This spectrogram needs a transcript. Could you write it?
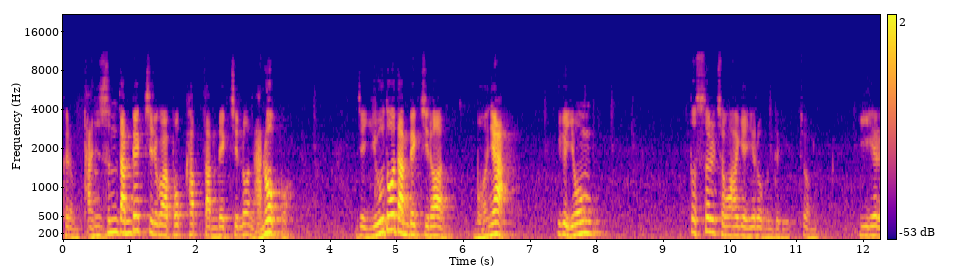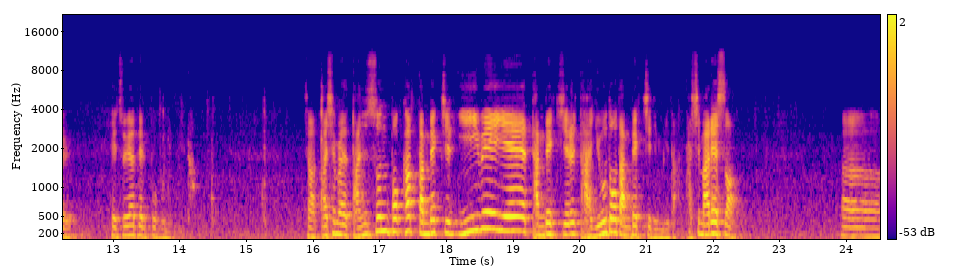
그럼 단순 단백질과 복합 단백질로 나눴고 이제 유도 단백질은 뭐냐? 이거 용 뜻을 정확하게 여러분들이 좀 이해를 해줘야 될 부분입니다. 자, 다시 말해 단순 복합 단백질 이외의 단백질을 다 유도 단백질입니다. 다시 말해서 어,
